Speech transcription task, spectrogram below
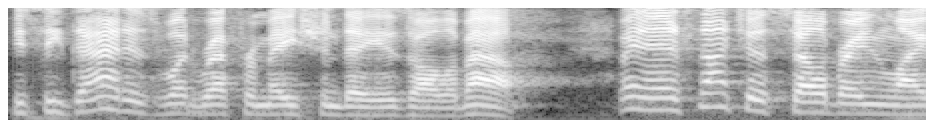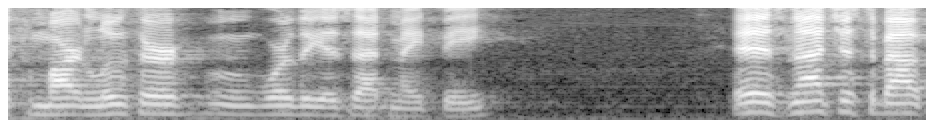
You see, that is what Reformation Day is all about. I mean, it's not just celebrating the life of Martin Luther, worthy as that may be. It is not just about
